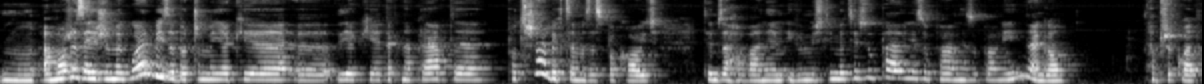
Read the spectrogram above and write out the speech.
Mm, a może zajrzymy głębiej, zobaczymy, jakie, jakie tak naprawdę potrzeby chcemy zaspokoić tym zachowaniem i wymyślimy coś zupełnie, zupełnie, zupełnie innego. Na przykład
